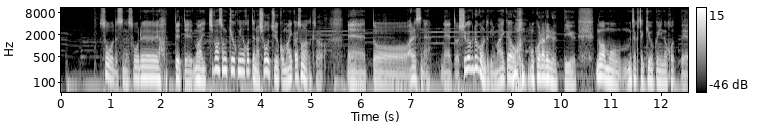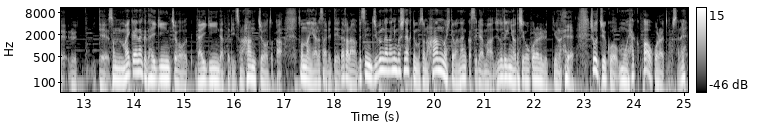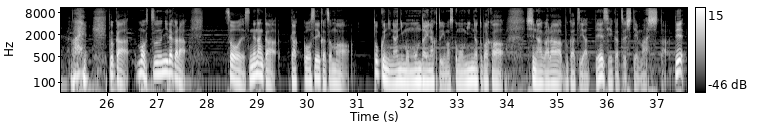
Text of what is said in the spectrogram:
そうですね、それやってて、まあ一番その記憶に残ってるのは小中高毎回そうなんですけど、えー、っと、あれですね、えー、っと、修学旅行の時に毎回 怒られるっていうのはもうむちゃくちゃ記憶に残ってる。てその毎回なんか大議員長大議員だったりその班長とかそんなんやらされてだから別に自分が何もしなくてもその班の人が何かすればまあ自動的に私が怒られるっていうので 小中高もう100%怒られてましたね。はい。とかもう普通にだからそうですね。なんか学校生活はまあ特に何も問題なくと言いますかもうみんなとバカしながら部活やって生活してました。で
